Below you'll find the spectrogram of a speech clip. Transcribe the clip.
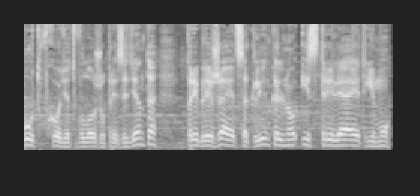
Бут входит в ложу президента, приближается к Линкольну и стреляет ему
